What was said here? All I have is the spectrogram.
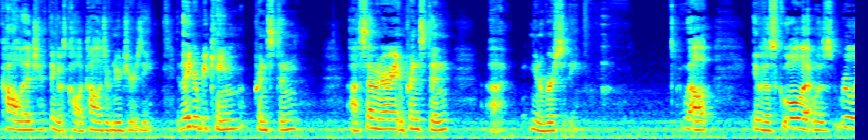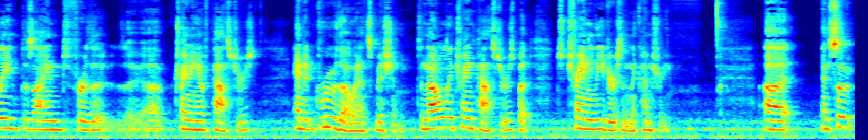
College. I think it was called College of New Jersey. It later became Princeton uh, Seminary and Princeton uh, University. Well, it was a school that was really designed for the, the uh, training of pastors, and it grew, though, in its mission to not only train pastors, but to train leaders in the country. Uh, and so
